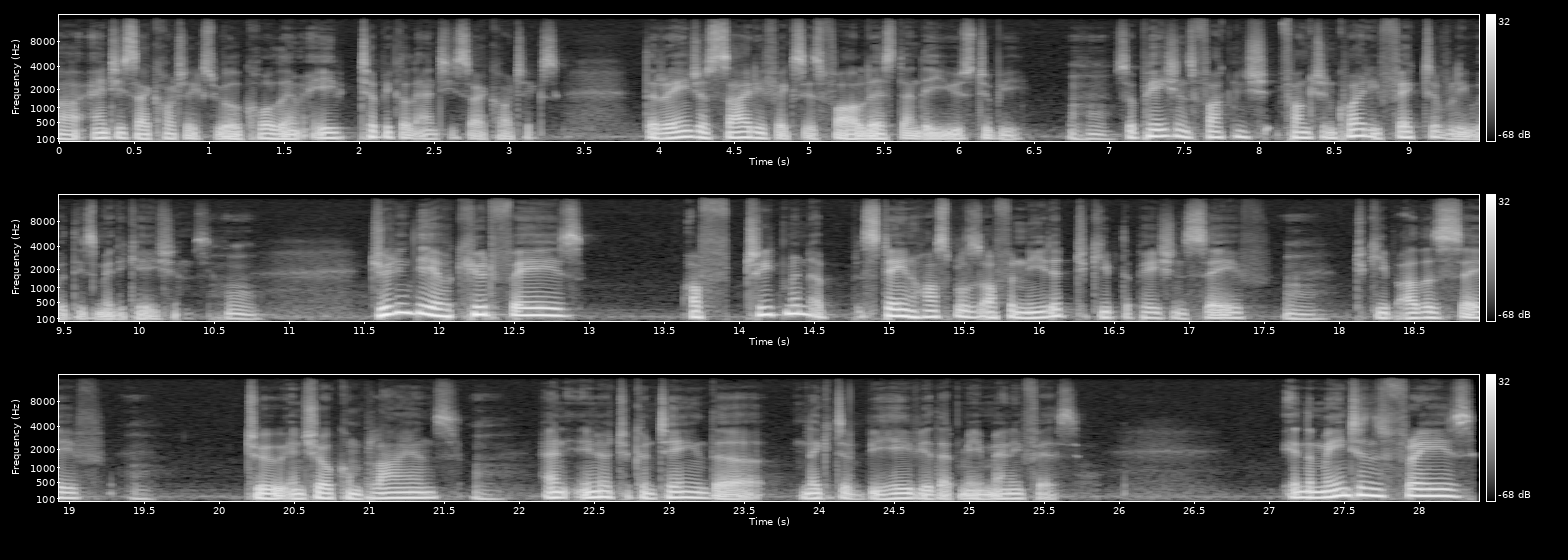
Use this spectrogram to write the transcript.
uh, antipsychotics, we'll call them atypical antipsychotics, the range of side effects is far less than they used to be. Mhm. So patients func- function quite effectively with these medications. Mhm. During the acute phase of treatment, a stay in hospital is often needed to keep the patient safe, Mm. to keep others safe, Mm. to ensure compliance, Mm. and you know to contain the negative behavior that may manifest. In the maintenance phase,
